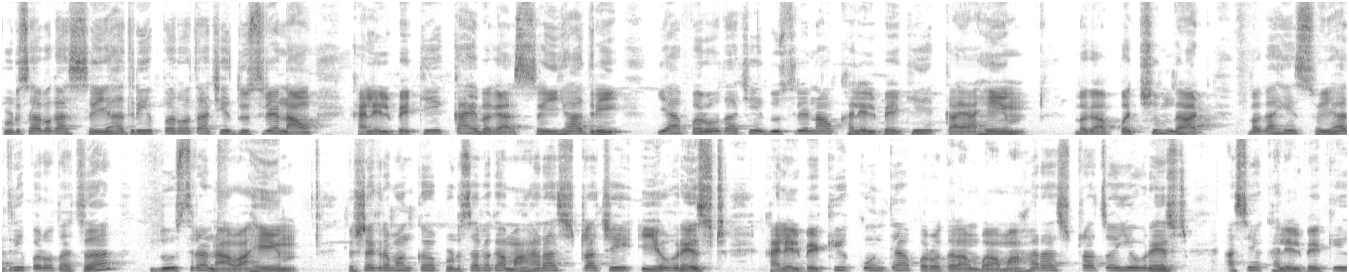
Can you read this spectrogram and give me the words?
पुढचा बघा सह्याद्री पर्वताचे दुसरे नाव खालीलपैकी काय बघा? सह्याद्री या पर्वताचे दुसरे नाव खालीलपैकी काय आहे? बघा पश्चिम घाट बघा हे सह्याद्री पर्वताचं दुसरं नाव आहे. प्रश्न क्रमांक पुढचा बघा महाराष्ट्राचे एव्हरेस्ट खालीलपैकी कोणत्या पर्वताला महाराष्ट्राचं एव्हरेस्ट असे खालीलपैकी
